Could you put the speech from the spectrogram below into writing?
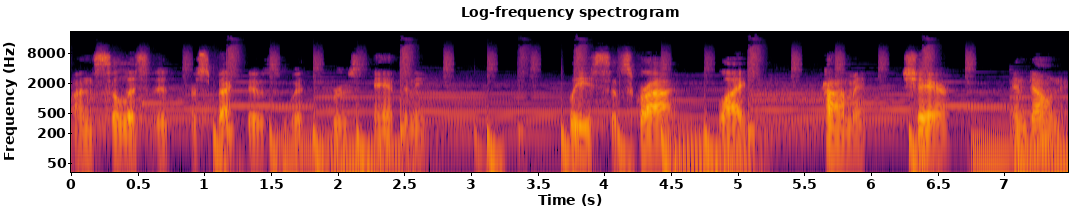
Unsolicited Perspectives with Bruce Anthony. Please subscribe, like, comment, share, and donate.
